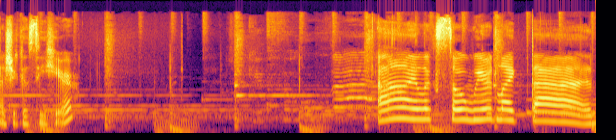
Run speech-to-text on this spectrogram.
as you can see here. Looks so weird like that.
